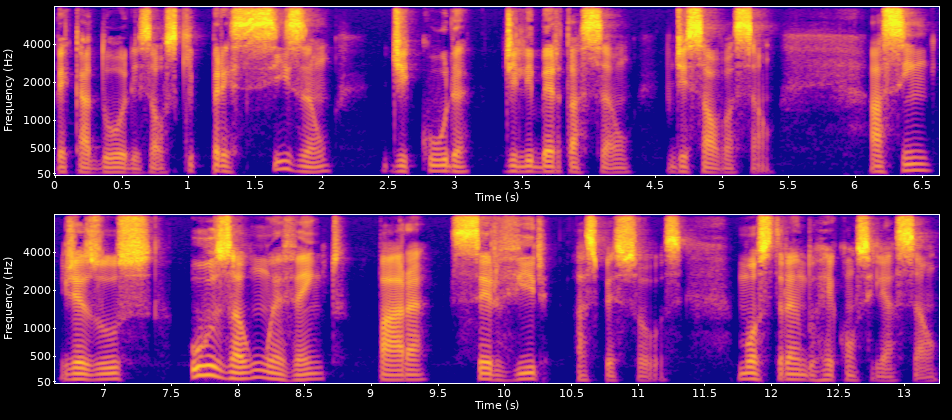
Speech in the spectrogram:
pecadores, aos que precisam de cura de libertação, de salvação. Assim, Jesus usa um evento para servir as pessoas, mostrando reconciliação.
